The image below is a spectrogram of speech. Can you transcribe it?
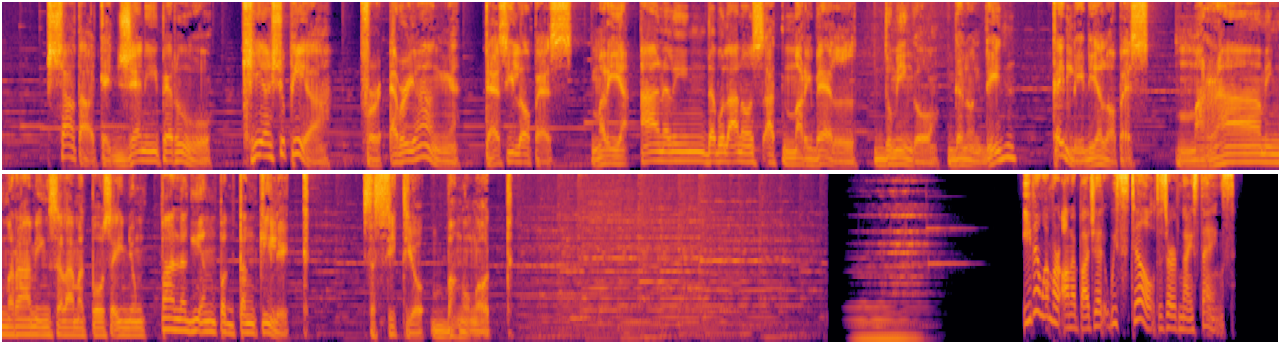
Shout out kay Jenny Peru, Kia Shupia, Forever Young, Tessie Lopez, Maria Annalyn Dabulanos at Maribel Domingo. Ganon din kay Lydia Lopez. Maraming maraming salamat po sa inyong palagiang pagtangkilik sa sityo Bangungot. Even when we're on a budget, we still deserve nice things.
